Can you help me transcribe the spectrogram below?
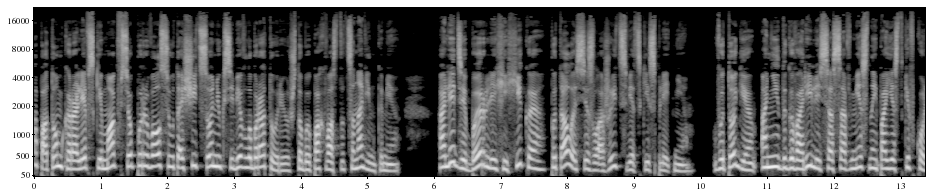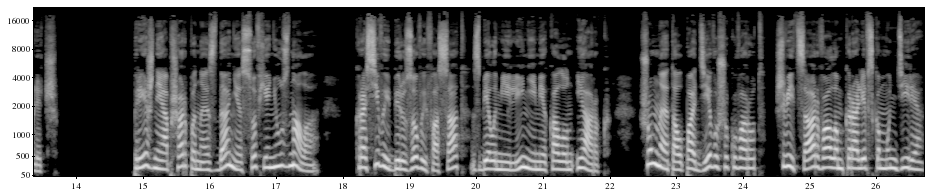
а потом королевский маг все порывался утащить Соню к себе в лабораторию, чтобы похвастаться новинками. А леди Берли, хихикая, пыталась изложить светские сплетни. В итоге они договорились о совместной поездке в колледж. Прежнее обшарпанное здание Софья не узнала. Красивый бирюзовый фасад с белыми линиями колонн и арок, шумная толпа девушек у ворот, швейцар в алом королевском мундире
